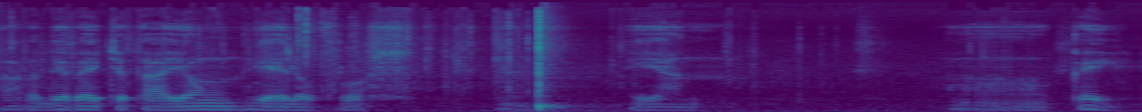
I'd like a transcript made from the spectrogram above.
Para diretso tayong yellow cross. Ayan. Okay.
